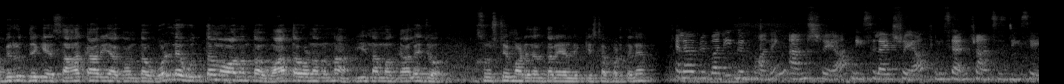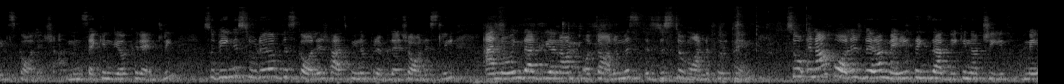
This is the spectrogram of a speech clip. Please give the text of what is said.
ಅಭಿವೃದ್ಧಿಗೆ ಸಹಕಾರಿಯಾಗುವಂಥ ಒಳ್ಳೆ ಉತ್ತಮವಾದಂಥ ವಾತಾವರಣವನ್ನು ಈ ನಮ್ಮ college ಸೃಷ್ಟಿ ಮಾಡಿದೆ ಅಂತಲೇ ಹೇಳಲಿಕ್ಕೆ ಇಷ್ಟಪಡ್ತೇನೆ Hello everybody, good morning. I'm Shreya, DCLite Shreya from St. Francis D. Sales College. I'm in second year currently. So being a student of this college has been a privilege honestly and knowing that we are not autonomous is just a wonderful thing. So in our college there are many things that we can achieve. May,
